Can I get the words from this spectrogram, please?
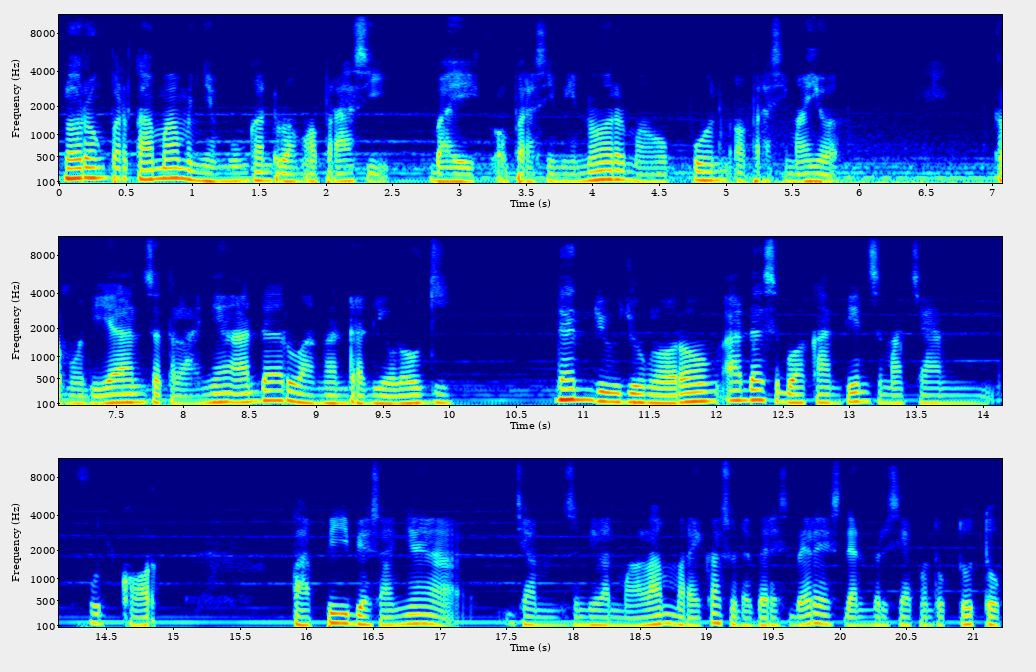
Lorong pertama menyambungkan ruang operasi, baik operasi minor maupun operasi mayor. Kemudian setelahnya ada ruangan radiologi. Dan di ujung lorong ada sebuah kantin semacam food court tapi biasanya jam 9 malam mereka sudah beres-beres dan bersiap untuk tutup.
